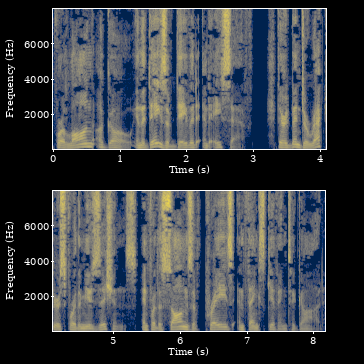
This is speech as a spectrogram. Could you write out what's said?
For long ago in the days of david and asaph there had been directors for the musicians and for the songs of praise and thanksgiving to god.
